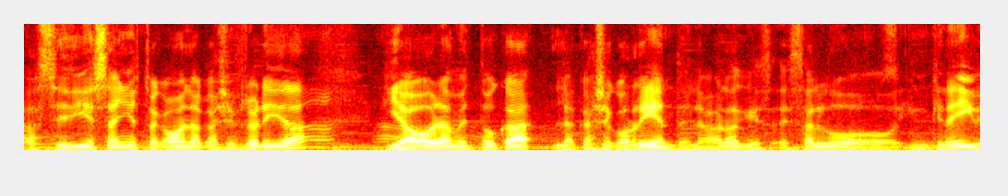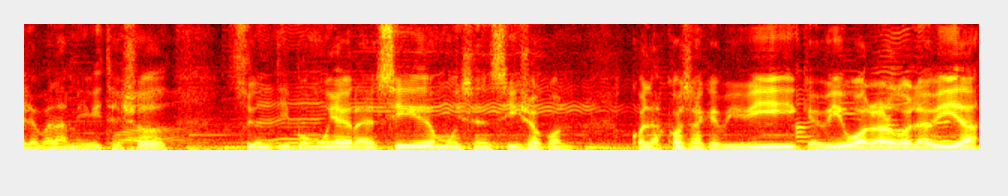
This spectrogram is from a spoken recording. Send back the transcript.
hace 10 años tocaba en la calle Florida y ahora me toca la calle Corrientes, la verdad que es, algo increíble para mí, ¿viste? Yo soy un tipo muy agradecido, muy sencillo con, con las cosas que viví, que vivo a lo largo de la vida.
